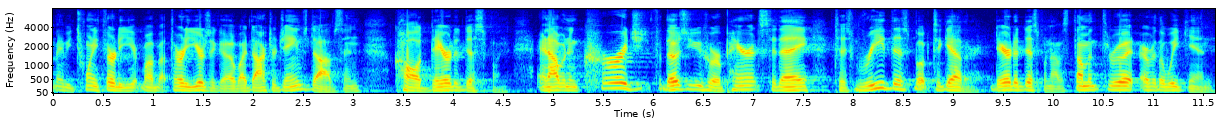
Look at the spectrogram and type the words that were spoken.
maybe 20, 30 years, well, about 30 years ago by Dr. James Dobson called Dare to Discipline. And I would encourage, for those of you who are parents today, to read this book together, Dare to Discipline. I was thumbing through it over the weekend.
